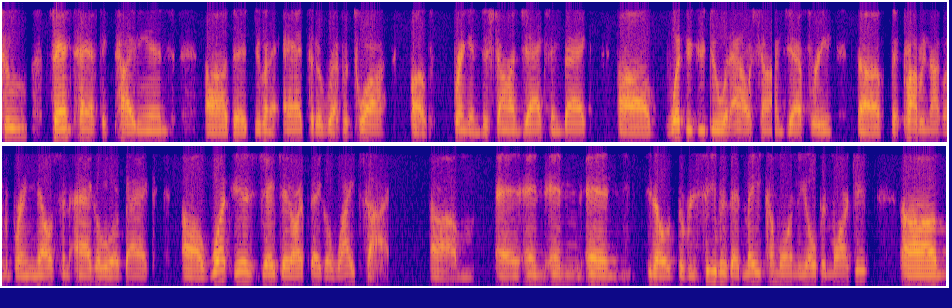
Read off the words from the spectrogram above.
two fantastic tight ends uh, that you're going to add to the repertoire of bringing DeSean Jackson back. Uh, what do you do with Alshon Jeffery? Uh, they're probably not going to bring Nelson Agholor back. Uh, what is J.J. Arcega-Whiteside? Um, and, and and and you know the receivers that may come on the open market. Um,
